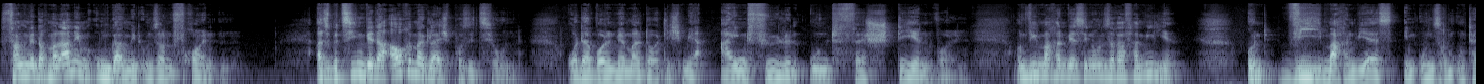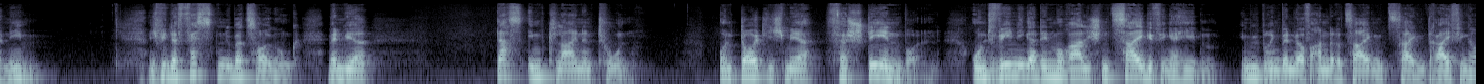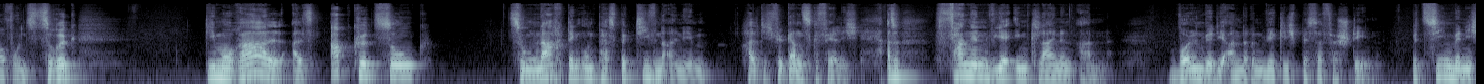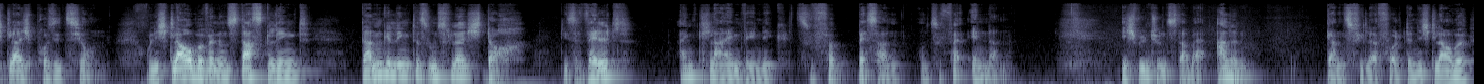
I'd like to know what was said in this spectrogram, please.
Fangen wir doch mal an im Umgang mit unseren Freunden. Also beziehen wir da auch immer gleich Positionen. Oder wollen wir mal deutlich mehr einfühlen und verstehen wollen? Und wie machen wir es in unserer Familie? Und wie machen wir es in unserem Unternehmen? Ich bin der festen Überzeugung, wenn wir das im Kleinen tun und deutlich mehr verstehen wollen und weniger den moralischen Zeigefinger heben, im Übrigen, wenn wir auf andere zeigen, zeigen drei Finger auf uns zurück, die Moral als Abkürzung zum Nachdenken und Perspektiven einnehmen, halte ich für ganz gefährlich. Also fangen wir im Kleinen an. Wollen wir die anderen wirklich besser verstehen? Beziehen wir nicht gleich Position? Und ich glaube, wenn uns das gelingt, dann gelingt es uns vielleicht doch, diese Welt ein klein wenig zu verbessern und zu verändern. Ich wünsche uns dabei allen ganz viel Erfolg, denn ich glaube,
